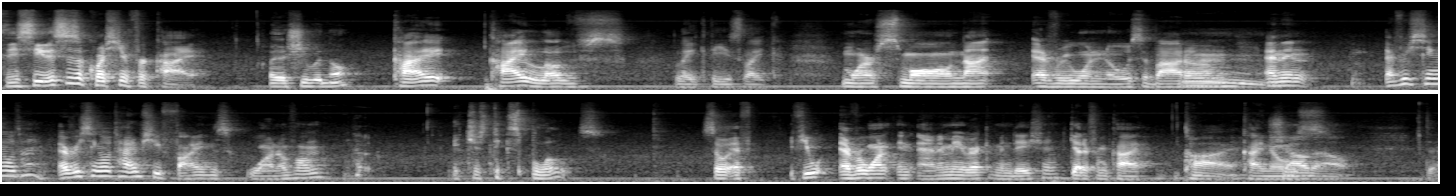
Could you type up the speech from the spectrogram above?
So you see, this is a question for Kai. Oh, yeah, she would know. Kai Kai loves like these like more small, not everyone knows about them, Mm. and then every single time, every single time she finds one of them, it just explodes. So if if you ever want an anime recommendation, get it from Kai. Kai. Kai knows. Shout out. Dang.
